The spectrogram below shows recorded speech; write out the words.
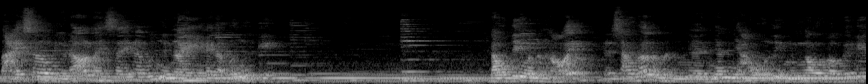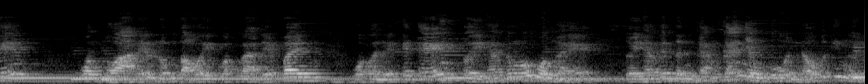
Tại sao điều đó lại xảy ra với người này hay là với người kia? Đầu tiên là mình hỏi rồi sau đó là mình à, nhanh nhẩu thì mình ngồi vào cái ghế quan tòa để luận tội hoặc là để bên hoặc là để kết án tùy theo cái mối quan hệ tùy theo cái tình cảm cá nhân của mình đối với cái người đó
